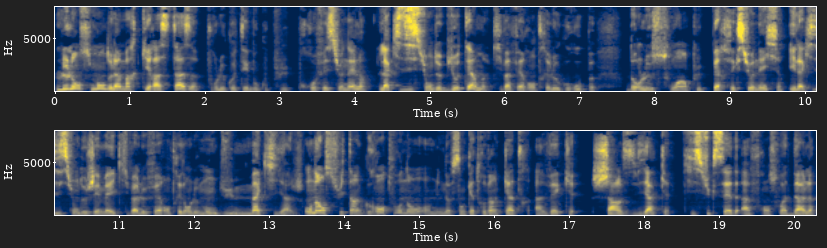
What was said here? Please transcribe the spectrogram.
le lancement de la marque Kerastase pour le côté beaucoup plus professionnel, l'acquisition de Biotherm qui va faire rentrer le groupe dans le soin plus perfectionné et l'acquisition de Gmail qui va le faire entrer dans le monde du maquillage. On a ensuite un grand tournant en 1984 avec Charles Viac qui succède à François Dalle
